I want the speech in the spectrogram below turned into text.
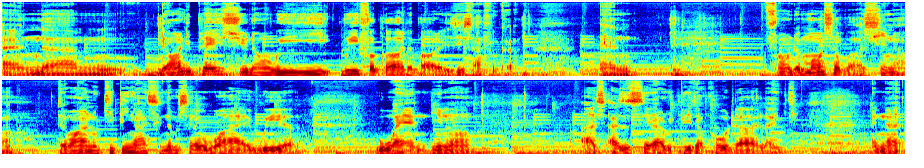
and um, the only place you know we we forgot about is East Africa, and from the most of us, you know, the one who keeping asking themselves why, where, when, you know. As, as I say, I repeat, I quote that like, and that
